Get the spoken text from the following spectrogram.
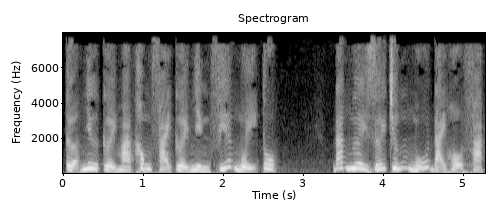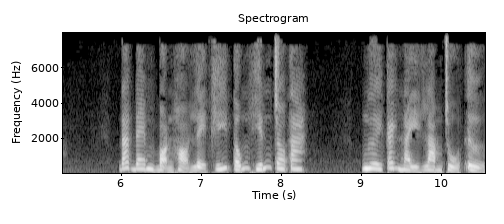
Tựa như cười mà không phải cười nhìn phía ngụy tu. Đã ngươi dưới chứng ngũ đại hộ phạt. Đã đem bọn họ lệ khí cống hiến cho ta. Ngươi cách này làm chủ tử.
